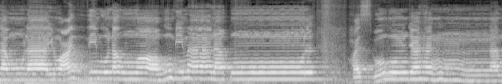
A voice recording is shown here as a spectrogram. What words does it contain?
لولا يعذبنا الله بما نقول. حسبهم جهنم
